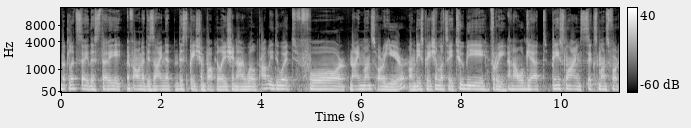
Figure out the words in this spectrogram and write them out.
But let's say this study, if I want to design it in this patient population, I will probably do it for nine months or a year on these patients, let's say 2B3, and I will get baseline six months for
